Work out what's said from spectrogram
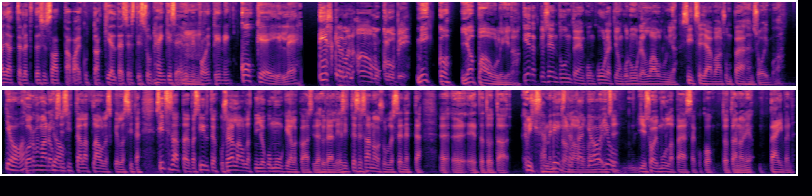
ajattelet, että se saattaa vaikuttaa kielteisesti sun henkiseen mm. hyvinvointiin, niin kokeile. Iskelmän aamuklubi. Mikko ja Pauliina. Tiedätkö sen tunteen, kun kuulet jonkun uuden laulun ja sit se jää vaan sun päähän soimaan? Joo. Korvamadoksi sitten alat lauleskella sitä. Sitten se saattaa jopa siirtyä, kun sä laulat, niin joku muukin alkaa sitä hyräillä. Ja sitten se sanoo sulle sen, että, että, että tota, miksi hän menit Mistä tuon laulamaan, joo, kun se soi mulla päässä koko tota noin, päivän.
